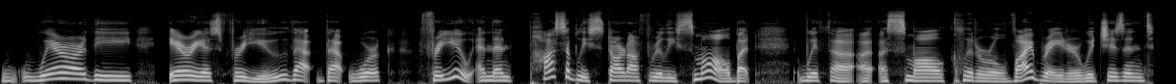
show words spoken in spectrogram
Where are the areas for you that that work for you and then possibly start off really small but with a, a, a, small clitoral vibrator which isn't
